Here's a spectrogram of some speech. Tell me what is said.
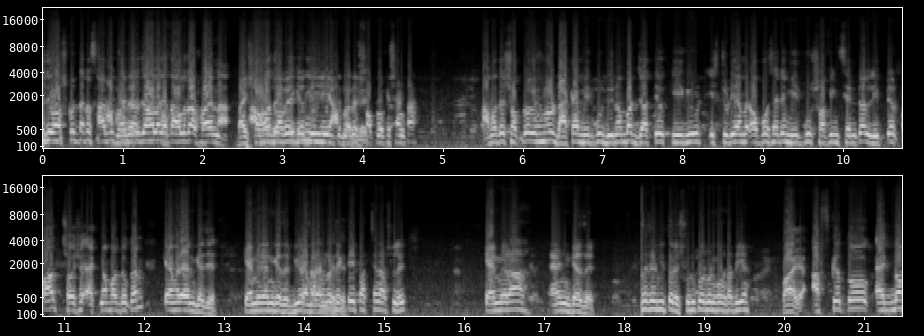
যদি ওয়াশ করতে একটা সার্ভিস সেন্টার যাওয়া লাগে তাহলে তো আর হয় না। ভাই সহজভাবে যদি আপনাদের সব লোকেশনটা আমাদের সব লোকেশন হলো ঢাকা মিরপুর দুই নম্বর জাতীয় কিউট স্টেডিয়ামের অপর সাইডে মিরপুর শপিং সেন্টার লিফটের পাঁচ ছয়শো এক নম্বর দোকান camera and gadget camera and gadget আপনারা দেখতেই পাচ্ছেন আসলে ক্যামেরা এন্ড গ্যাজেট গ্যাজেটের ভিতরে শুরু করবেন কোনটা দিয়ে? ভাই আজকে তো একদম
